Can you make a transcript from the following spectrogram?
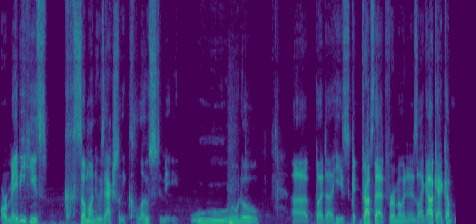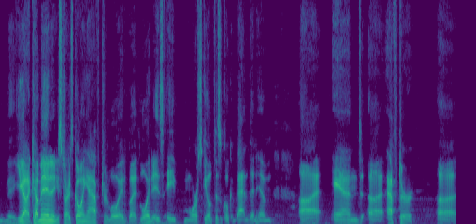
or maybe he's someone who's actually close to me. Ooh, oh no. Uh, but uh, he drops that for a moment and is like, "Okay, come, you gotta come in." And he starts going after Lloyd, but Lloyd is a more skilled physical combatant than him. Uh, and uh, after uh,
